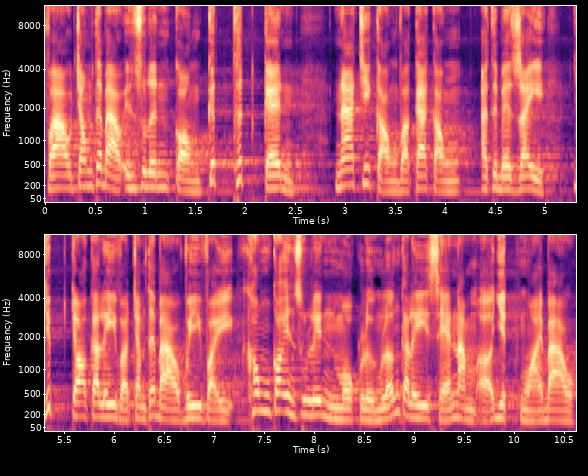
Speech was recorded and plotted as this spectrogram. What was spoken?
vào trong tế bào insulin còn kích thích kênh natri cộng và K cộng ATPase giúp cho kali vào trong tế bào. Vì vậy, không có insulin, một lượng lớn kali sẽ nằm ở dịch ngoại bào.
